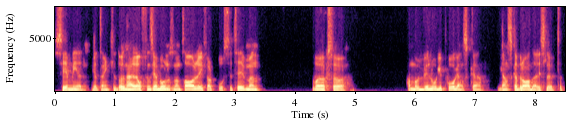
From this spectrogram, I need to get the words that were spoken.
se mer helt enkelt. Och den här offensiva bonusen han tar är klart positiv, men det var ju också, han vi låg ju på ganska, ganska bra där i slutet.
